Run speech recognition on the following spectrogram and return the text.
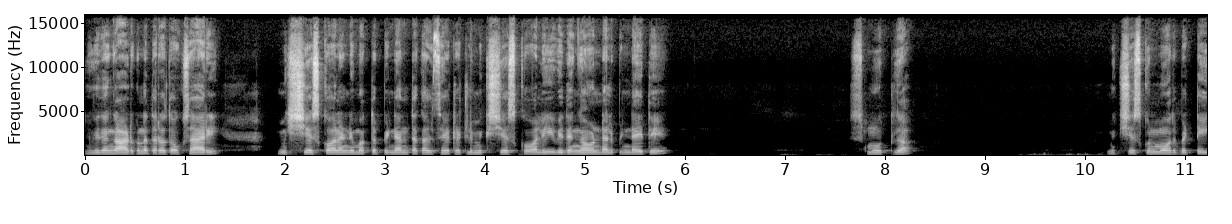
ఈ విధంగా ఆడుకున్న తర్వాత ఒకసారి మిక్స్ చేసుకోవాలండి. మొత్తం పిండి అంతా కలిసేటట్లు మిక్స్ చేసుకోవాలి. ఈ విధంగా ఉండాలి పిండి అయితే స్మూత్గా. మిక్స్ చేసుకుని మూతపెట్టి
